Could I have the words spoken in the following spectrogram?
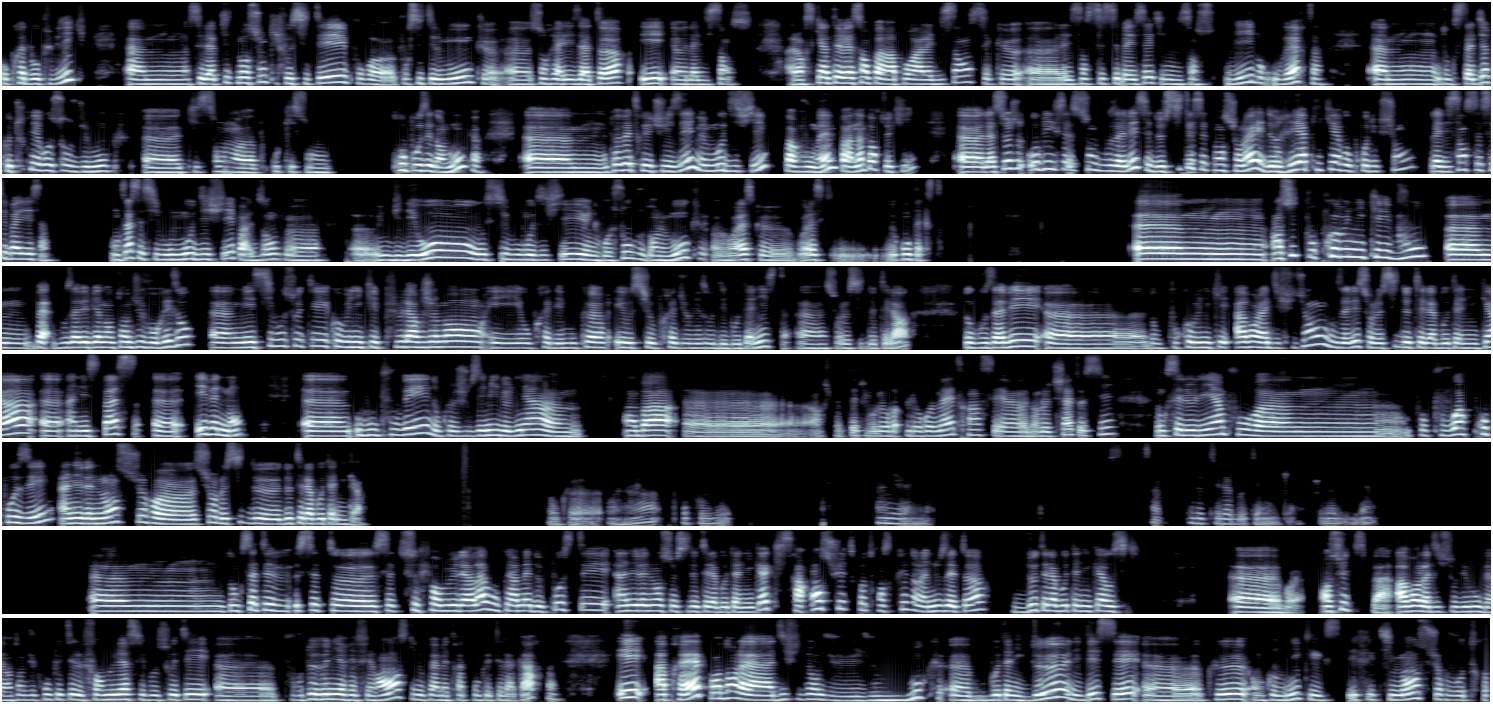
auprès de vos publics. c'est la petite mention qu'il faut citer pour, pour citer le MOOC, son réalisateur et la licence. Alors, ce qui est intéressant par rapport à la licence, c'est que la licence CC by 7 est une licence libre, ouverte. donc, c'est-à-dire que toutes les ressources du MOOC qui, sont, qui sont proposées dans le MOOC euh, peuvent être réutilisées, même modifiées par vous-même, par n'importe qui. Euh, la seule obligation que vous avez, c'est de citer cette mention-là et de réappliquer à vos productions la licence CC BY SA. Donc ça, c'est si vous modifiez, par exemple, euh, une vidéo ou si vous modifiez une ressource dans le MOOC. voilà, ce que, voilà ce qui, le contexte. Euh, ensuite, pour communiquer, vous, euh, bah, vous avez bien entendu vos réseaux, euh, mais si vous souhaitez communiquer plus largement et auprès des MOOCers et aussi auprès du réseau des botanistes sur le site de Tela, donc vous avez, donc pour communiquer avant la diffusion, vous avez sur le site de Tela Botanica un espace événement où vous pouvez, donc je vous ai mis le lien en bas, alors je peux peut-être vous le, remettre, hein, c'est dans le chat aussi, donc, c'est le lien pour, pour pouvoir proposer un événement sur, sur le site de, de Tela Botanica. Donc, voilà, proposer un événement de Tela Botanica. Donc, ce formulaire-là vous permet de poster un événement sur le site de Tela Botanica qui sera ensuite retranscrit dans la newsletter de Tela Botanica aussi. Euh, voilà. Ensuite, bah, avant la diffusion du MOOC, bien entendu, compléter le formulaire si vous le souhaitez euh, pour devenir référent, ce qui nous permettra de compléter la carte. Et après, pendant la diffusion du, MOOC euh, Botanique 2, l'idée c'est qu'on communique effectivement sur votre,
